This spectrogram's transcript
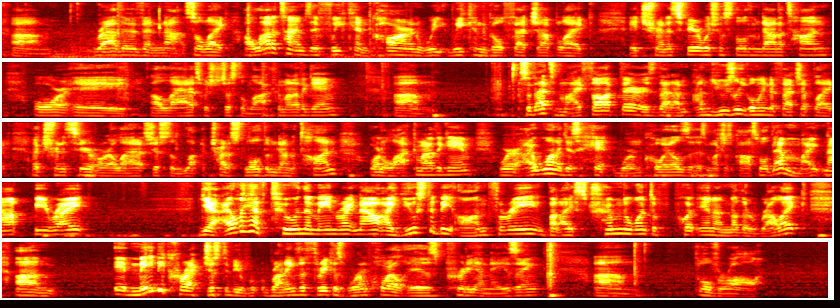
um, rather than not. So like a lot of times, if we can Karn, we we can go fetch up like a Trinisphere, which can slow them down a ton, or a a Lattice, which just to lock them out of the game. Um, so that's my thought there is that I'm, I'm usually going to fetch up like a Trinisphere or a Lattice just to lo- try to slow them down a ton or to lock them out of the game, where I want to just hit Wurmcoils as much as possible. That might not be right. Yeah, I only have two in the main right now. I used to be on three, but I trimmed one to put in another relic. Um, it may be correct just to be running the three because Wurmcoil is pretty amazing um, overall.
